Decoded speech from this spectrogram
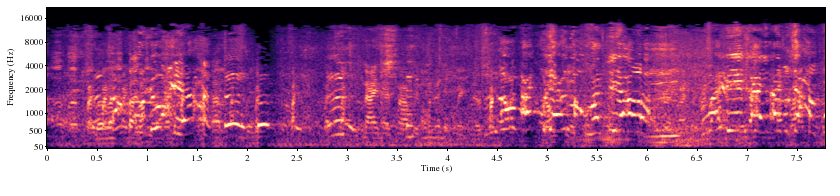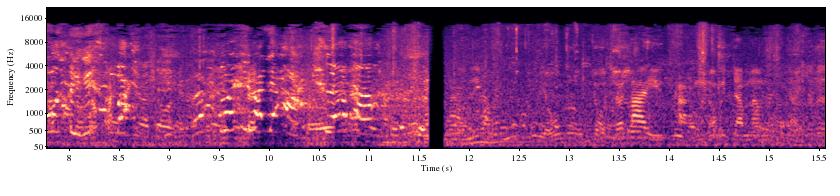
ะมันด้วยอะนายนะครับเป็นคนไปมันต้องมากูเลี้ยงสองคนเดียวไม่มีใครใครจะมากูสิ่งนี้ทำไมไม่มีปัญญากินแล้วนะเดี๋ยวโจทย์แล้วไล่ขังเราไปจำนำที่ไหนแล้วก็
